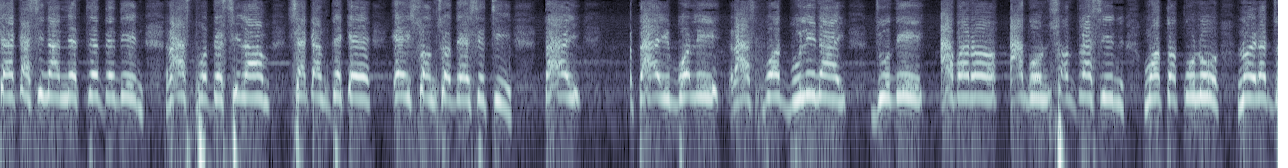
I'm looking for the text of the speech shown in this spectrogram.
শেখ হাসিনার নেতৃত্বে দিন রাজপথে ছিলাম, সেখান থেকে এই সংসদে এসেছি। তাই তাই বলি, রাজপথ ভুলি নাই। যদি আবারও আগুন সন্ত্রাসীর মতো কোনো নৈরাজ্য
